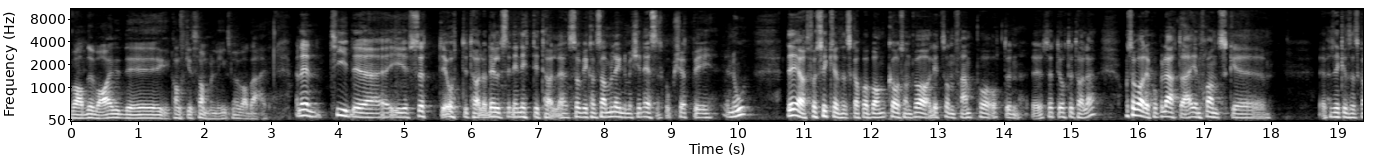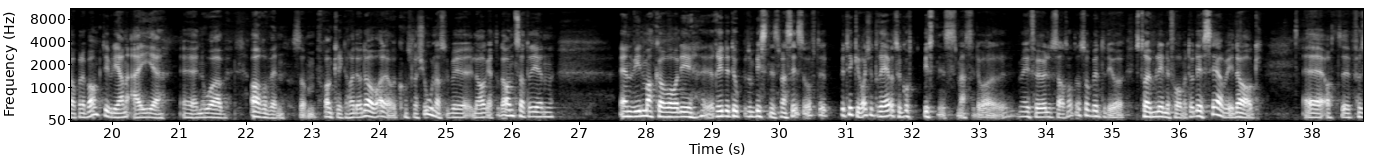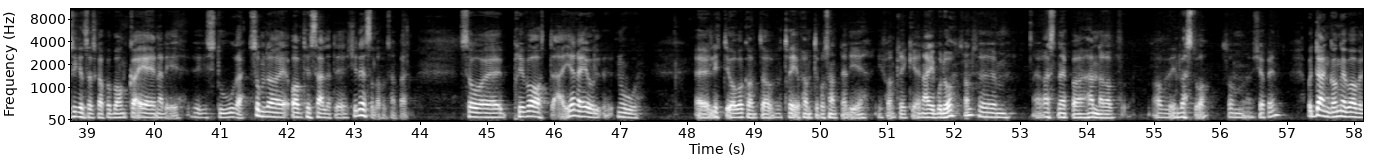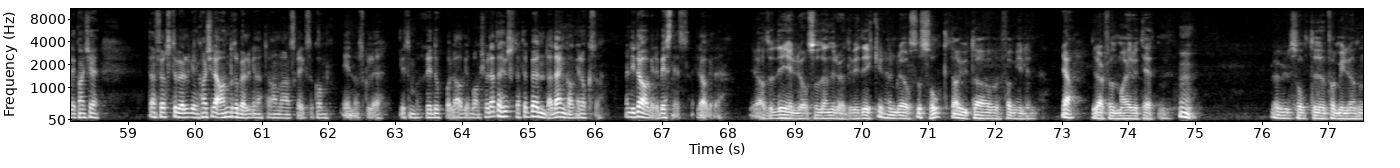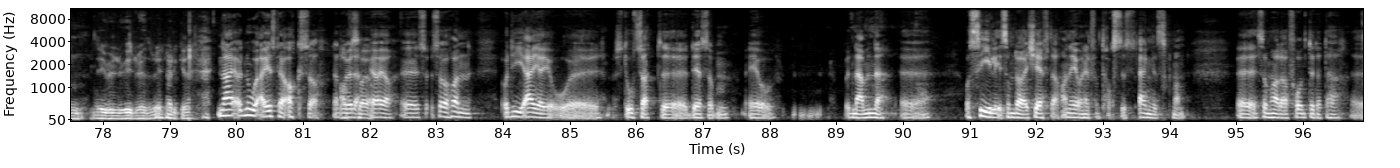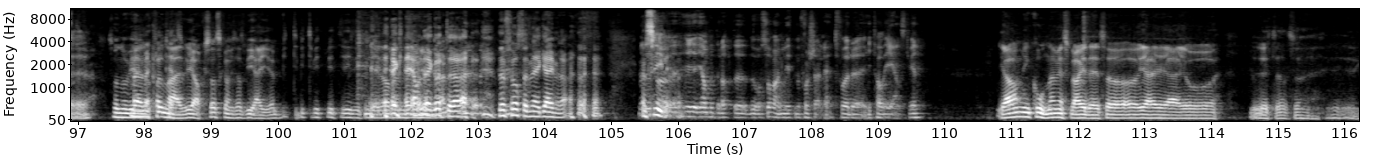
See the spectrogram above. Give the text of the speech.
Hva det var, det kan ikke sammenlignes med hva det er. Men det er en tid eh, i 70-, 80-tallet og dels i 90-tallet som vi kan sammenligne med kinesisk oppkjøp i nå. Det er at forsikringsselskaper banker og sånt var litt sånn frempå 70-, 80-tallet. Og så var det populært å eie en fransk eh, forsikringsselskap eller bank. De ville gjerne eie eh, noe av arven som Frankrike hadde. Og da var det jo konstellasjoner som ble laget. Og da ansatte de en en vinmaker, og de ryddet opp sånn businessmessig. Så ofte butikken var ikke drevet så godt businessmessig. Det var mye følelser og sånt, og så begynte de å strømlinjeforme. Og det ser vi i dag. Eh, At forsikringsselskaper og banker er en av de, store, som da av og til selger til kinesere, f.eks. Så eh, private eiere er jo nå eh, litt i overkant av 53% nede i, i Frankrike, nei, i Bordeaux. Sant? Eh, resten er på hender av, av investorer som kjøper inn. Og den gangen var vel kanskje den første bølgen, kanskje den andre bølgen etter annen verdenskrig, som kom inn og skulle liksom rydde opp og lage en bransje. Og dette husk dette er bønder den gangen også. Men i dag er det business. I dag er det Ja, altså Det gjelder jo også den røde vi drikker. Den ble også solgt da ut av familien. Ja. I hvert fall majoriteten. Ble vel solgt til den familien som driver Louis Rødrer, er det ikke det? Nei, nå eies det av AXA, den røde. AXA, ja. ja. Ja, Eh, Så, så han Og de eier jo eh, stort sett eh, det som er å nevne. Og Seeley, som da er sjef der, han er jo en helt fantastisk engelskmann eh, som har da frontet dette her. eh. Så når vi er med aksjonærer i AXA, så kan vi si at vi eier en bitte, bitte, bitte, bitte liten del av den. ja, men det er godt å høre. Det er først med i gamet, da. Men du sa, Jan Petter, at eh, du også har en liten forskjellighet for eh, italiensk vin. Ja, min kone er mest glad i det, så jeg er jo du vet, altså,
